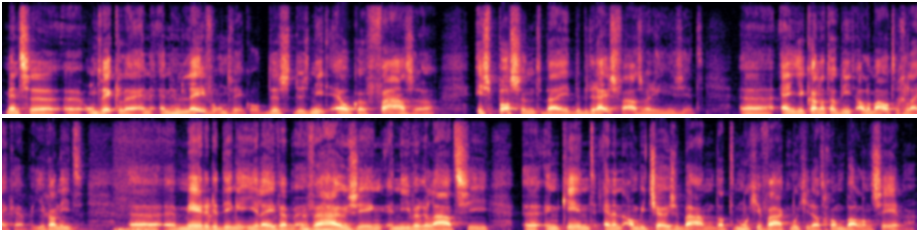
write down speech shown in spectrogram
Mensen uh, ontwikkelen en, en hun leven ontwikkelt. Dus, dus niet elke fase is passend bij de bedrijfsfase waarin je zit. Uh, en je kan het ook niet allemaal tegelijk hebben. Je kan niet uh, meerdere dingen in je leven hebben. Een verhuizing, een nieuwe relatie, een kind en een ambitieuze baan. Dat moet je vaak moet je dat gewoon balanceren.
